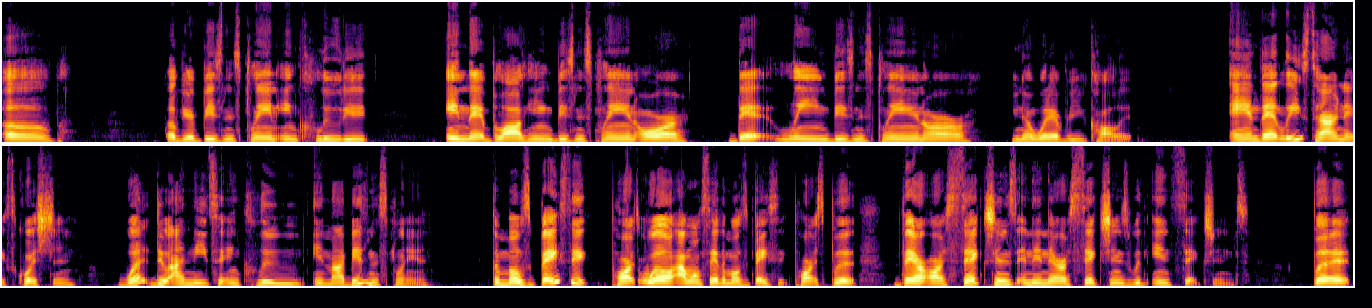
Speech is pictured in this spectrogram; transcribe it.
of of your business plan included in that blogging business plan or that lean business plan or you know whatever you call it. And that leads to our next question. What do I need to include in my business plan? The most basic parts, well, I won't say the most basic parts, but there are sections and then there are sections within sections. But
